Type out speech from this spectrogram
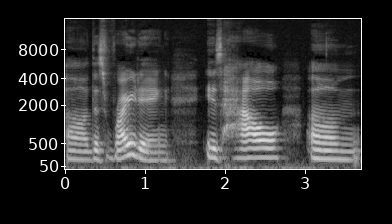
uh, this writing is how um,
